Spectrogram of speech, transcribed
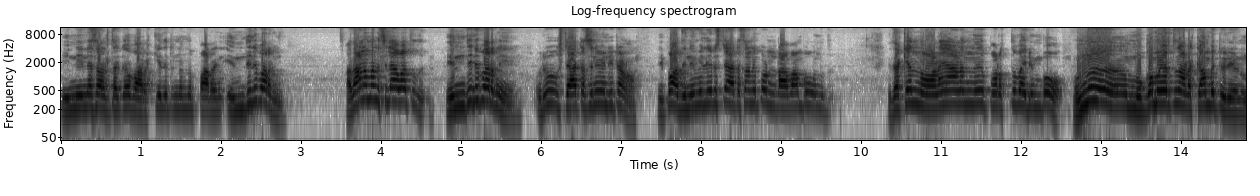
ഇന്ന ഇന്ന സ്ഥലത്തൊക്കെ വർക്ക് ചെയ്തിട്ടുണ്ടെന്ന് പറഞ്ഞ് എന്തിന് പറഞ്ഞു? അതാണ് മനസ്സിലാവാത്തത്. എന്തിന് പറഞ്ഞ്? ഒരു സ്റ്റാറ്റസിന് വേണ്ടിയിട്ടാണോ? ഇപ്പോൾ അതിനും വലിയൊരു സ്റ്റാറ്റസാണ് ഇപ്പോൾ ഉണ്ടാവാൻ പോകുന്നത്. ഇതൊക്കെ നുണയാണെന്ന് പുറത്ത് വരുമ്പോൾ ഒന്ന് മുഖമുയർത്തി നടക്കാൻ പറ്റൂ രേണു.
